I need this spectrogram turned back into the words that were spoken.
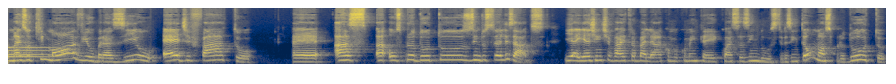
Mas o que move o Brasil é de fato é, as, a, os produtos industrializados. E aí a gente vai trabalhar, como eu comentei, com essas indústrias. Então, o nosso produto,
